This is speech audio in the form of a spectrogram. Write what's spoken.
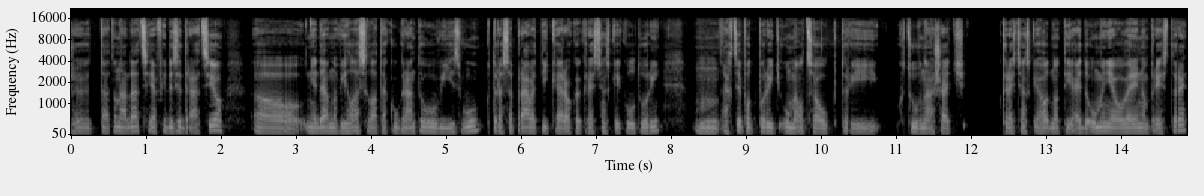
že táto nadácia Fides et Ratio uh, nedávno vyhlásila takú grantovú výzvu, ktorá sa práve týka roka kresťanskej kultúry um, a chce podporiť umelcov, ktorí chcú vnášať kresťanské hodnoty aj do umenia vo verejnom priestore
